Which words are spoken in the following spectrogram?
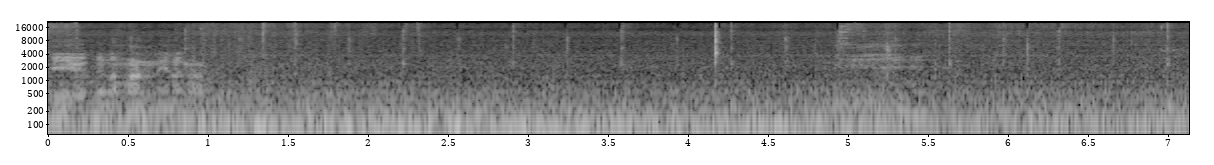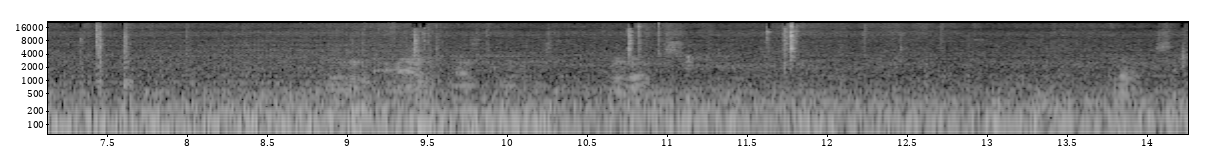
กันเลยครับวันนี้สนุกแลนด์สนุกแลนด์ฟรีเนี่ยพอพี่ก็ขึ้นน้ำมันนี่แหละครับนี่มาแล้วทางด่วนพระรามสี่พระรามสี่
